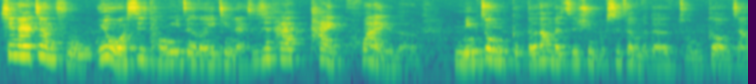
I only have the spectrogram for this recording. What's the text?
现在政府，因为我是同意这个东西进来，只是它太快了。民众得到的资讯不是这么的足够，这样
